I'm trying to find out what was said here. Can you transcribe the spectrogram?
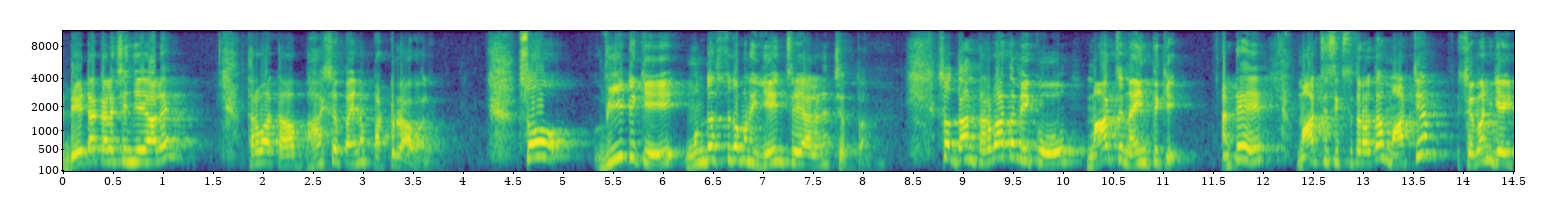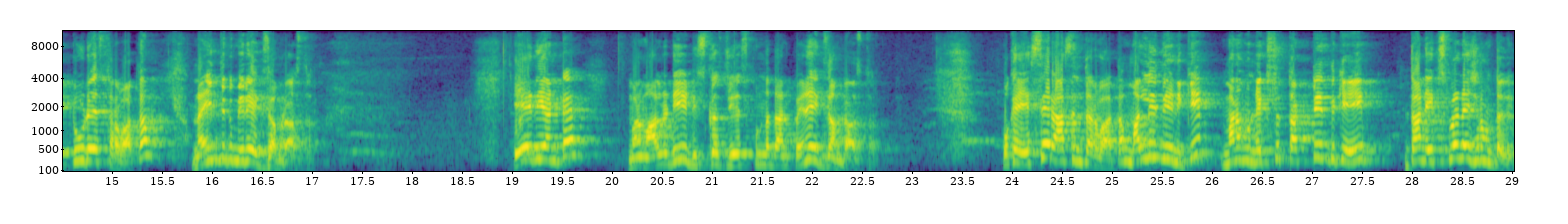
డేటా కలెక్షన్ చేయాలి తర్వాత భాష పైన పట్టు రావాలి. సో వీటికి ముందస్తుగా మనం ఏం చేయాలని చెప్తాను. సో దాని తర్వాత మీకు మార్చ్ నైన్త్కి అంటే మార్చి సిక్స్త్ తర్వాత March seven eight two days తర్వాత నైన్త్కి మీరు ఎగ్జామ్ రాస్తారు. ఏది అంటే మనం ఆల్రెడీ డిస్కస్ చేసుకున్న దానిపైన ఎగ్జామ్ రాస్తారు. ఒక ఎస్ఏ రాసిన తర్వాత మళ్ళీ దీనికి మనం నెక్స్ట్ థర్టీన్త్కి దాని ఎక్స్ప్లెనేషన్ ఉంటుంది.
